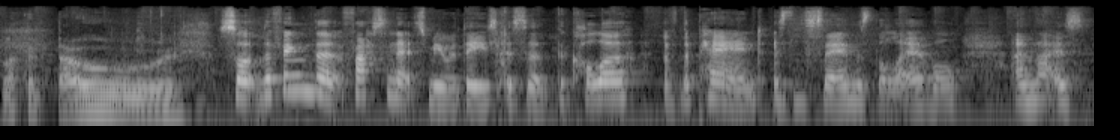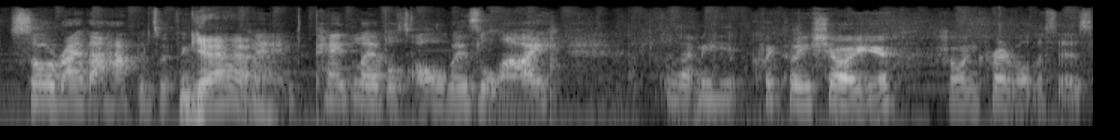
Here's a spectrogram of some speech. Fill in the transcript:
look at those. So the thing that fascinates me with these is that the colour of the paint is the same as the label and that is so rare that happens with things Yeah. like paint. Paint labels always lie. Let me quickly show you how incredible this is.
